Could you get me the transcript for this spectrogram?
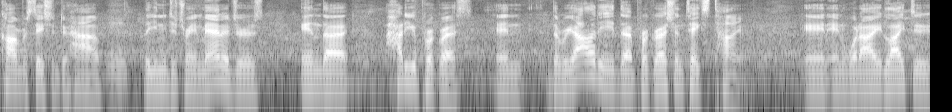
conversation to have mm. that you need to train managers in that how do you progress? And the reality that progression takes time. And, and what i like to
